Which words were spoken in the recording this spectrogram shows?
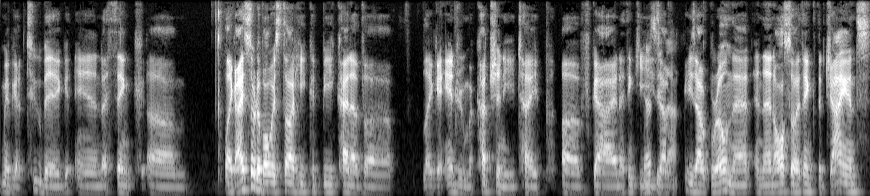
maybe got too big, and I think um, like I sort of always thought he could be kind of uh, like an Andrew McCutchen type of guy, and I think he's out, he's outgrown that. And then also, I think the Giants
